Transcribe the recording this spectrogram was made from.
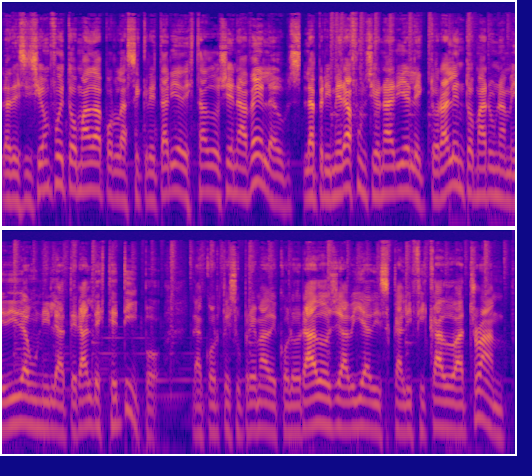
La decisión fue tomada por la secretaria de Estado Jenna Bellows, la primera funcionaria electoral en tomar una medida unilateral de este tipo. La Corte Suprema de Colorado ya había descalificado a Trump.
